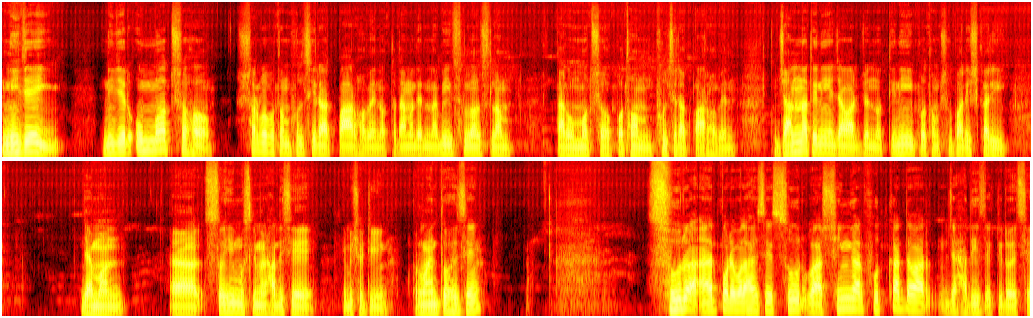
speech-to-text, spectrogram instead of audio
নিজেই নিজের উম্মত সহ সর্বপ্রথম ফুলসিরাত পার হবেন, অর্থাৎ আমাদের নবী সাল্লাহ ইসলাম তার উম্মত সহ প্রথম ফুলসিরাত পার হবেন। জান্নাতে নিয়ে যাওয়ার জন্য তিনিই প্রথম সুপারিশকারী। যেমন সহি মুসলিমের হাদিসে এ বিষয়টি প্রমাণিত হয়েছে। সুর, এরপরে বলা হয়েছে, সুর বা সিঙ্গার ফুৎকার দেওয়ার যে হাদিস একটি রয়েছে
